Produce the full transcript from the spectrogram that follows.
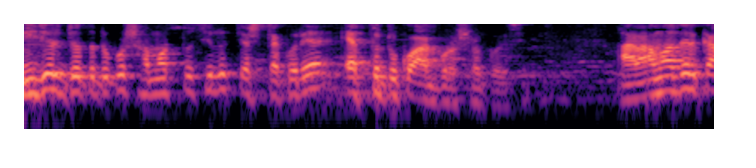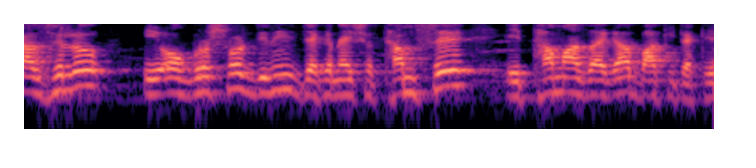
নিজের যতটুকু সামর্থ্য ছিল চেষ্টা করে এতটুকু অগ্রসর করেছেন। আর আমাদের কাজ হলো এই অগ্রসর জিনিস যেখানে এসে থামছে, এই থামা জায়গা বাকিটাকে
